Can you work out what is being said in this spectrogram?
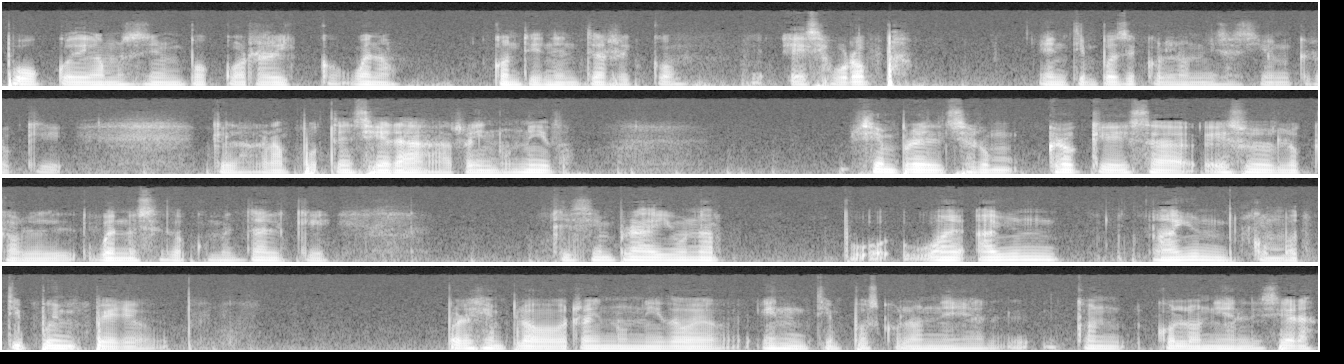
poco, digamos así, un poco rico, bueno, continente rico es Europa. En tiempos de colonización creo que, que la gran potencia era Reino Unido. Siempre el ser creo que esa, eso es lo que habla, bueno, ese documental, que, que siempre hay una, hay un, hay un como tipo imperio. Por ejemplo, Reino Unido en tiempos colonial, con, coloniales era.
